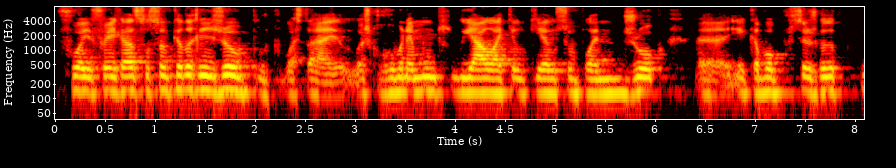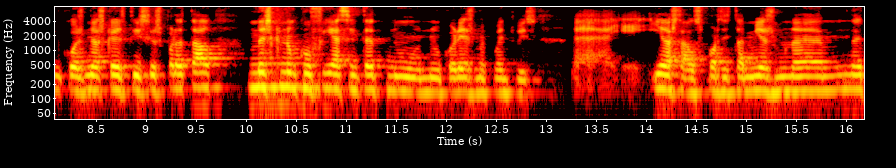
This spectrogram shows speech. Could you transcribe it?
foi, foi aquela solução que ele arranjou, porque lá está, eu acho que o Ruben é muito leal àquilo que é o seu plano de jogo uh, e acabou por ser o jogador com as melhores características para tal, mas que não confia assim tanto no, no Quaresma quanto isso. Uh, e, e lá está, o Sporting está mesmo na, na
